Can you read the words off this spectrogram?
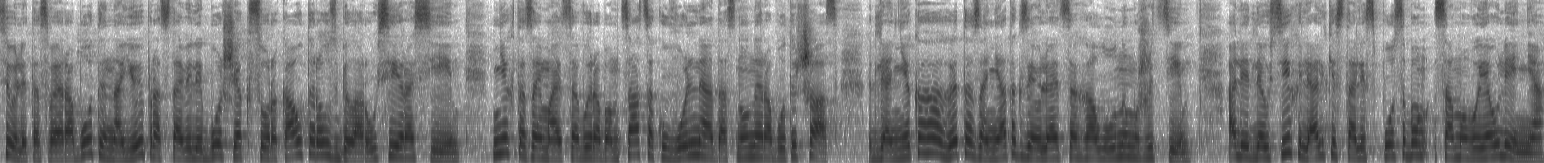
Сёлета свае работы на ёй прадставілі больш як 40 аўтараў з Беларусі і Расіі. Нехта займаецца вырабам цацак у вольны ад асноўнай работы час. Для некага гэта занятак з'яўляецца галоўным у жыцці. Але для ўсіх лялькі сталі спосабам самавыяўлення.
